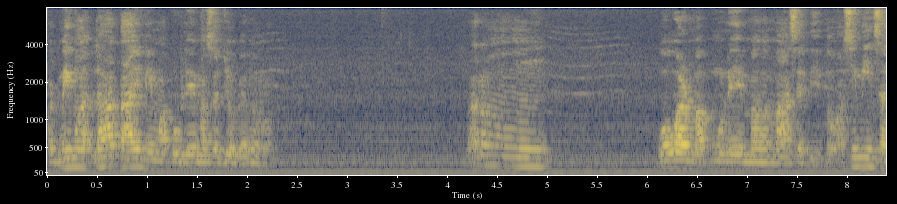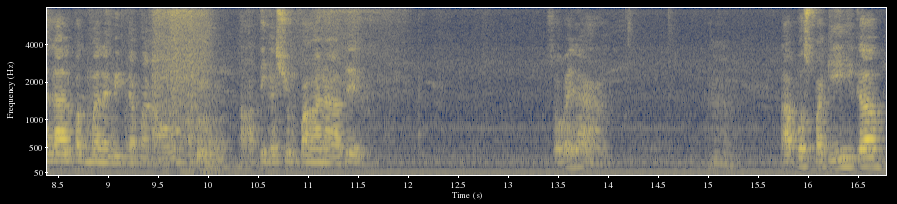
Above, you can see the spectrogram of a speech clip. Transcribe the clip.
pag may mga, lahat tayo may mga problema sa job, ano, no? Parang, wa-warm up muna yung mga muscle dito. Kasi minsan, lalo pag malamig na panahon, nakatigas yung panga natin. So, kailangan. Mm. Tapos, paghihikab,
